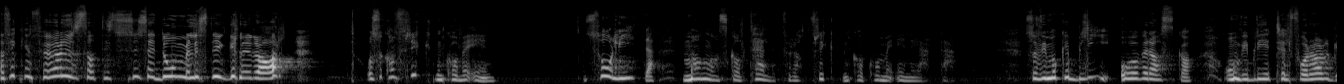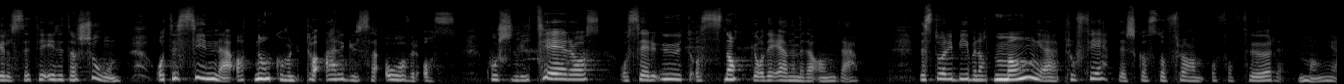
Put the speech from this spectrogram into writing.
Jeg fikk en følelse at de syns jeg er dum eller stygg eller rar. Og så kan frykten komme inn. Så lite mange skal til for at frykten kan komme inn i hjertet. Så vi må ikke bli overraska om vi blir til forargelse, til irritasjon og til sinne. At noen kommer til å ergre seg over oss. Hvordan vi ter oss og ser ut og snakker og det ene med det andre. Det står i Bibelen at mange profeter skal stå fram og forføre mange.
